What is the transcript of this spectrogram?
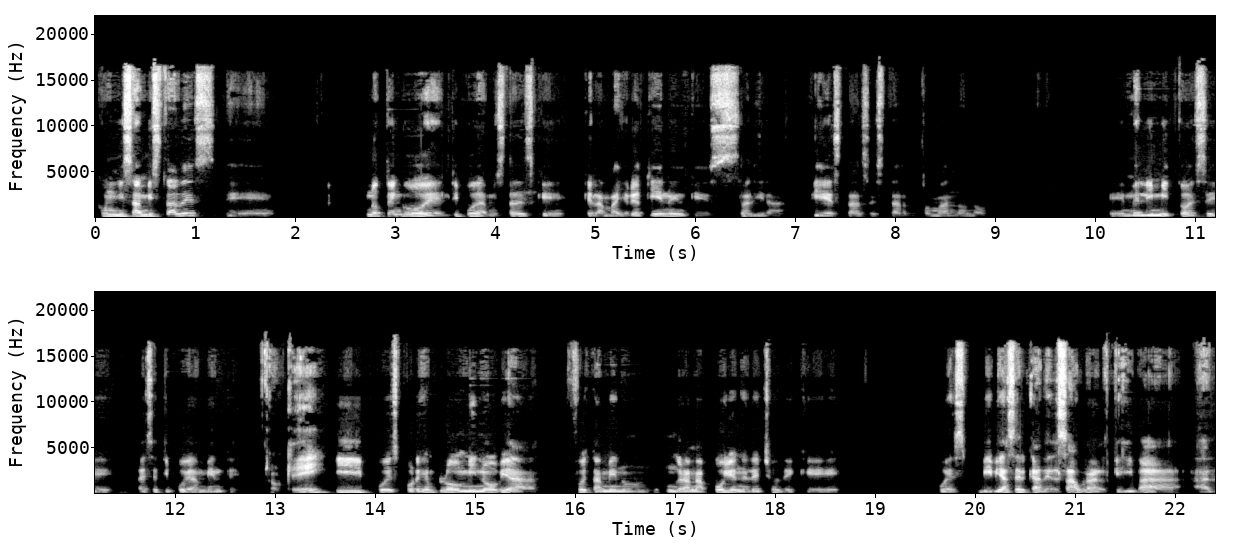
con mis amistades, eh, no tengo el tipo de amistades que, que la mayoría tienen, que es salir a fiestas, estar tomando, ¿no? Eh, me limito a ese, a ese tipo de ambiente. Ok. Y pues, por ejemplo, mi novia fue también un, un gran apoyo en el hecho de que pues vivía cerca del sauna al que iba al,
